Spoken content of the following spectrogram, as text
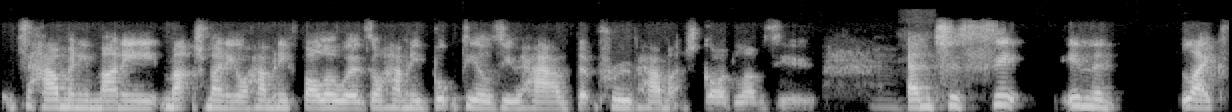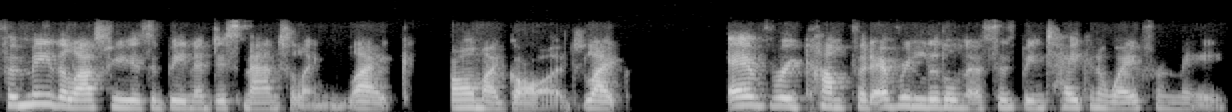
it's how many money, much money, or how many followers, or how many book deals you have that prove how much God loves you. Mm-hmm. And to sit in the like for me the last few years have been a dismantling like oh my god like every comfort every littleness has been taken away from me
